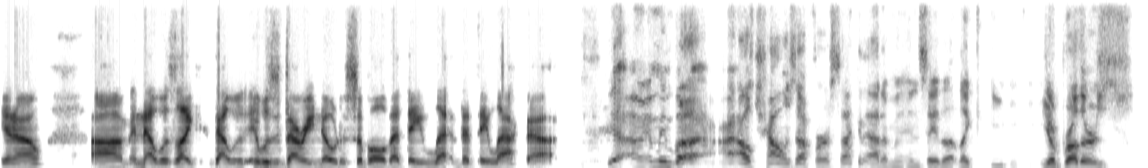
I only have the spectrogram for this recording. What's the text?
you know. Um, and that was like that was it was very noticeable that they let that they lacked that. Yeah, I mean, but I, I'll challenge that for a second, Adam, and say that like y- your brothers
